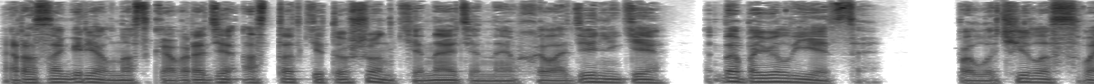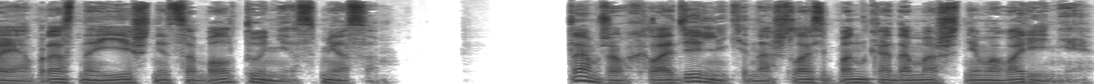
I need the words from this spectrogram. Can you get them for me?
разогрел на сковороде остатки тушенки, найденные в холодильнике, добавил яйца. Получилась своеобразная яичница-болтунья с мясом. Там же в холодильнике нашлась банка домашнего варенья,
